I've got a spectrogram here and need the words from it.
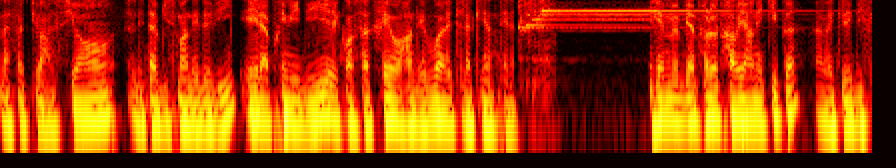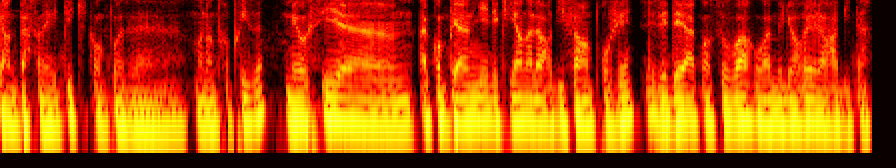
la facturation, l'établissement des devis, et l'après-midi est consacré au rendez-vous avec la clientèle. J'aime bien le travail en équipe avec les différentes personnalités qui composent euh, mon entreprise, mais aussi euh, accompagner les clients dans leurs différents projets, les aider à concevoir ou améliorer leur habitat.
